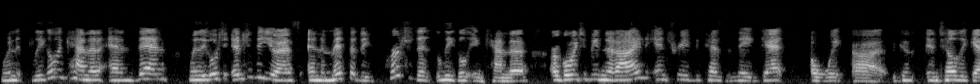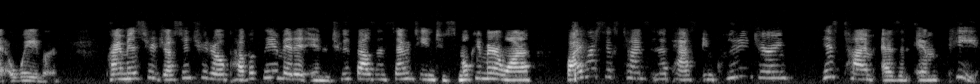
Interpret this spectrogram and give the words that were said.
when it's legal in Canada, and then when they go to enter the U.S. and admit that they purchased it legal in Canada, are going to be denied entry because they get a wa- uh, because until they get a waiver. Prime Minister Justin Trudeau publicly admitted in 2017 to smoking marijuana five or six times in the past, including during his time as an MP.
